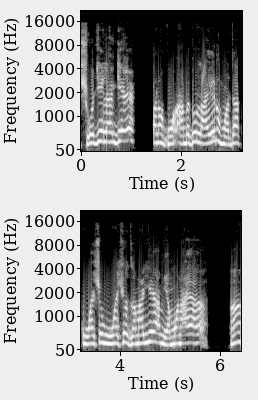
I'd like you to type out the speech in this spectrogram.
સોજી લાવજે અને આ બધું લાવીને હોજા કુંવાશો મુવાશો જમાડીએ આ મહેમાન આયા હા?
